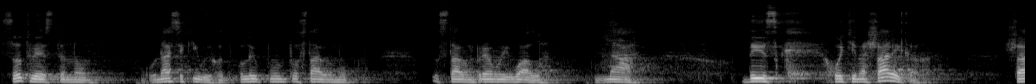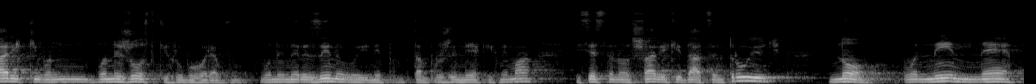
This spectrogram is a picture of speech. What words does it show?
Соответственно, у нас який виход? Коли ми поставимо ставимо прямий вал на диск, хоч і на шариках, шарики вони, вони жорсткі, грубо говоря, вони не резинові, не, там пружин ніяких нема. Естественно, шарики да, центрують, але вони не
